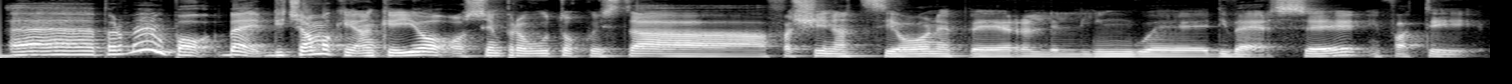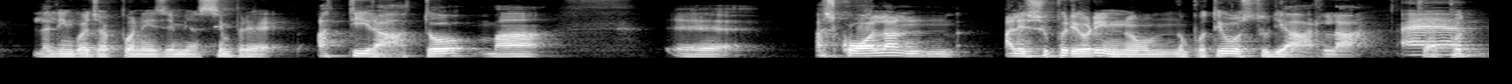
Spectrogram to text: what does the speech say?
Eh, per me è un po', beh, diciamo che anche io ho sempre avuto questa fascinazione per le lingue diverse, infatti la lingua giapponese mi ha sempre attirato, ma eh, a scuola, mh, alle superiori, non, non potevo studiarla, cioè Eh, po-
